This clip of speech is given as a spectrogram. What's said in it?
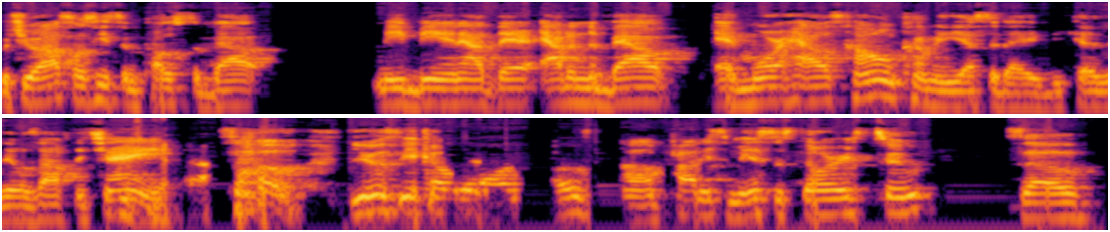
But you'll also see some posts about me being out there, out and about at Morehouse Homecoming yesterday because it was off the chain. so you'll see a couple of posts, um, probably some Insta stories too. So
